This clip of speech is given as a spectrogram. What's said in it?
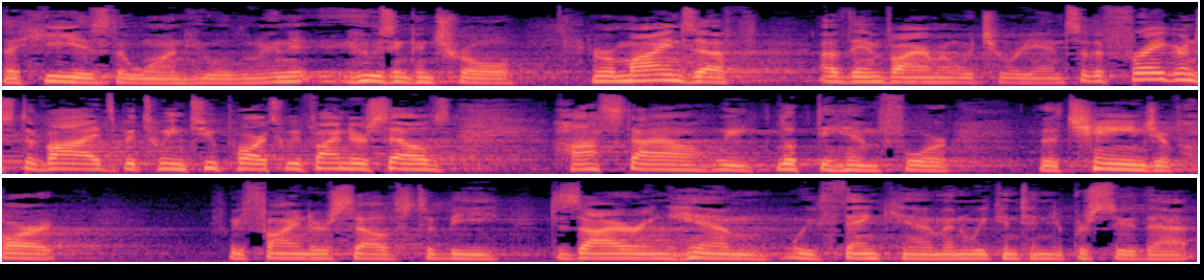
that He is the one who will, who's in control. It reminds us of the environment which we're in. So the fragrance divides between two parts. We find ourselves hostile. We look to Him for the change of heart. If we find ourselves to be desiring Him, we thank Him and we continue to pursue that.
